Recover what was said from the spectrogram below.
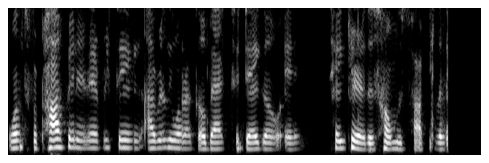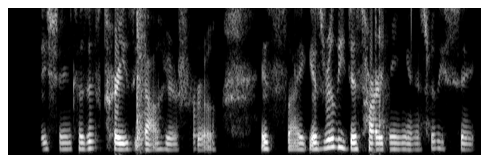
once we're popping and everything i really want to go back to dago and take care of this homeless population because it's crazy out here for real. It's like it's really disheartening and it's really sick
